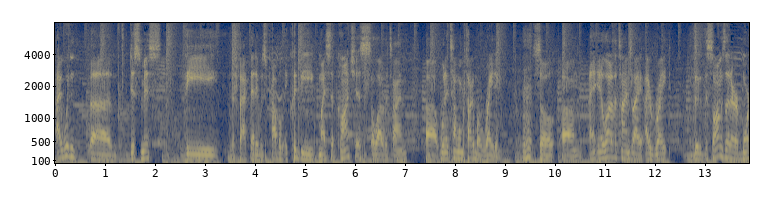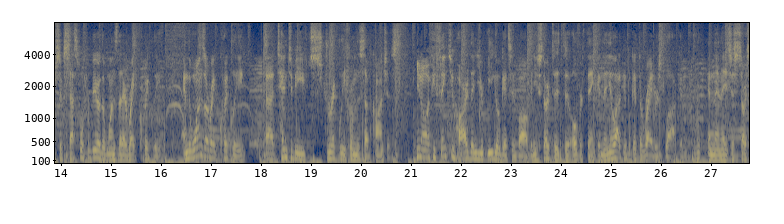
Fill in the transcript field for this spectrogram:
I wouldn't uh, dismiss the the fact that it was probably it could be my subconscious a lot of the time, uh, when it's time when we're talking about writing. So, um, and a lot of the times I, I write the, the songs that are more successful for me are the ones that I write quickly, and the ones I write quickly uh, tend to be strictly from the subconscious. You know, if you think too hard, then your ego gets involved, and you start to, to overthink, and then a lot of people get the writer's block, and and then it just starts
